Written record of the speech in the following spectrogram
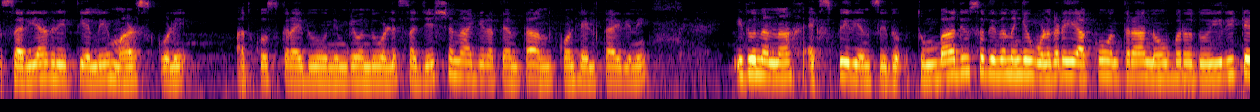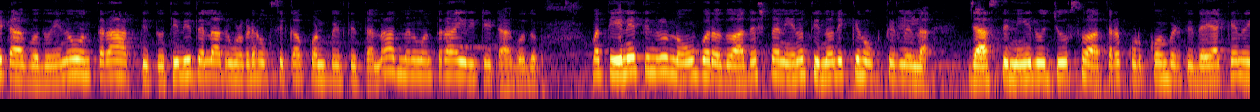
ಸರಿಯಾದ ರೀತಿಯಲ್ಲಿ ಮಾಡಿಸ್ಕೊಳ್ಳಿ. ಅದಕ್ಕೋಸ್ಕರ ಇದು ನಿಮಗೆ ಒಂದು ಒಳ್ಳೆ ಸಜೆಷನ್ ಆಗಿರತ್ತೆ ಅಂತ ಅಂದ್ಕೊಂಡು ಹೇಳ್ತಾ ಇದ್ದೀನಿ. ಇದು ನನ್ನ ಎಕ್ಸ್ಪೀರಿಯನ್ಸ್ ಇದು. ತುಂಬಾ ದಿವಸದಿಂದ ನನಗೆ ಒಳಗಡೆ ಯಾಕೋ ಒಂಥರ ನೋವು ಬರೋದು ಇರಿಟೇಟ್ ಆಗೋದು, ಏನೋ ಒಂಥರ ಆಗ್ತಿತ್ತು. ತಿಂದಿದ್ದೆಲ್ಲ ಅದ್ರ ಒಳಗಡೆ ಹೋಗಿ ಸಿಕ್ಕಾಕೊಂಡು ಬೀಳ್ತಿತ್ತಲ್ಲ ಅದು ನನಗೆ ಒಂಥರ ಇರಿಟೇಟ್ ಆಗೋದು. ಮತ್ತೆ ಏನೇ ತಿಂದ್ರು ನೋವು ಬರೋದು, ಆದಷ್ಟು ನಾನು ಏನೂ ತಿನ್ನೋದಕ್ಕೆ ಹೋಗ್ತಿರ್ಲಿಲ್ಲ. ಜಾಸ್ತಿ ನೀರು ಜ್ಯೂಸು ಆ ಥರ ಕುಡ್ಕೊಂಡ್ಬಿಡ್ತಿದ್ದೆ ಯಾಕೆಂದ್ರೆ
